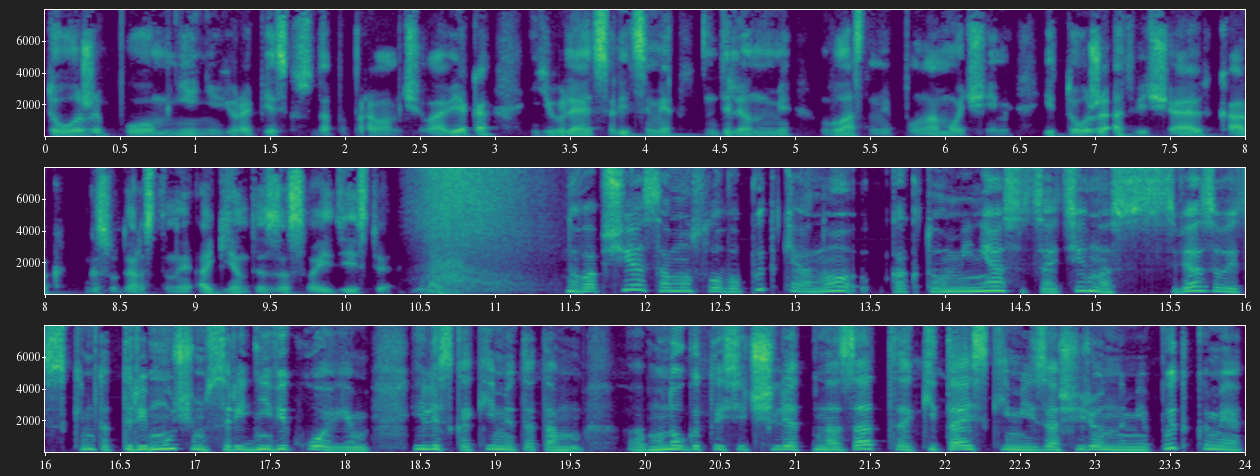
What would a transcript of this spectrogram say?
тоже, по мнению Европейского суда по правам человека, являются лицами, наделенными властными полномочиями, и тоже отвечают как государственные агенты за свои действия. Но вообще само слово «пытки», оно как-то у меня ассоциативно связывается с каким-то дремучим средневековьем или с какими-то там э, много тысяч лет назад китайскими изощренными пытками,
